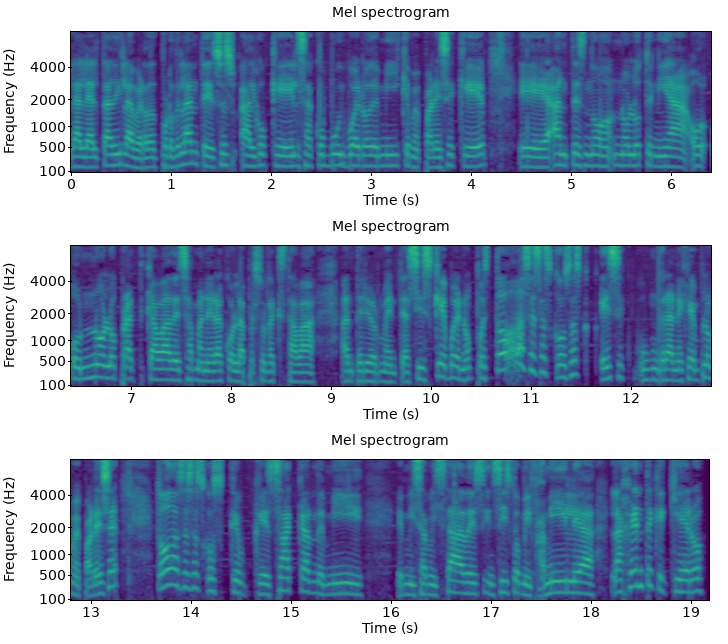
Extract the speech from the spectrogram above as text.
la lealtad y la verdad por delante. Eso es algo que él sacó muy bueno de mí, que me parece que eh, antes no, no lo tenía o, no lo practicaba de esa manera con la persona que estaba anteriormente. Así es que, bueno, pues todas esas cosas, es un gran ejemplo, me parece, todas esas cosas que, que sacan de mí mis amistades, insisto, mi familia, la gente que quiero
